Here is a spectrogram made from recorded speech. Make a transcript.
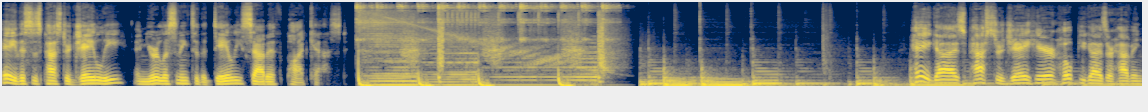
Hey, this is Pastor Jay Lee, and you're listening to the Daily Sabbath Podcast. Hey guys, Pastor Jay here. Hope you guys are having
